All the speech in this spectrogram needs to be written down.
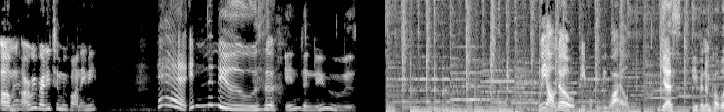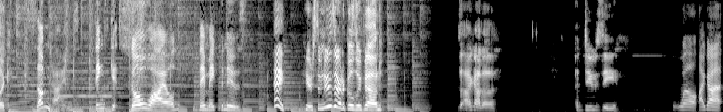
um, are we ready to move on, Amy? yeah, in the news. In the news. We all know people can be wild. Yes, even in public. Sometimes things get so wild they make the news. Hey, here's some news articles we found. I got a a doozy. Well, I got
